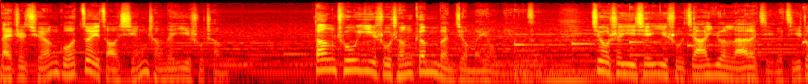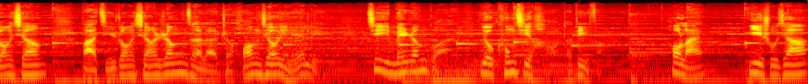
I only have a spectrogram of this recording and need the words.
乃至全国最早形成的艺术城。当初艺术城根本就没有名字，就是一些艺术家运来了几个集装箱，把集装箱扔在了这荒郊野岭，既没人管又空气好的地方。后来。艺术家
